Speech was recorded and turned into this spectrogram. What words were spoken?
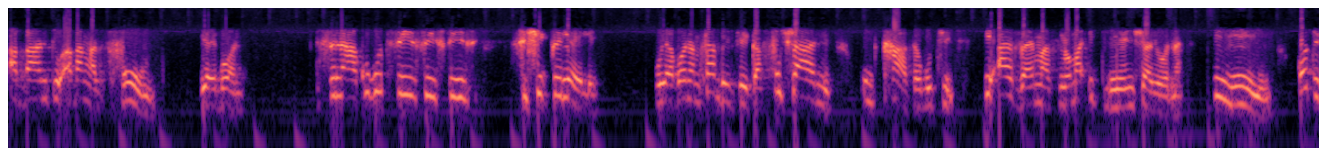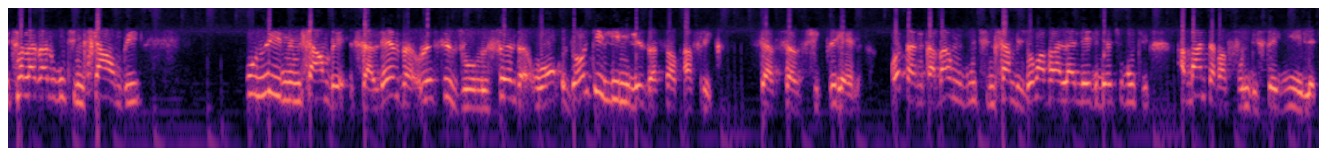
abantu abangazifuni. Uyayibona? Sinakho ukuthi si- si- si- sishicilele. Uyabona? Mhlambe nje kafushane ukuchaza ukuthi iAlzheimer's noma idementia yona iyini. Kodwa itholakala ukuthi mhlawumbe ulimi mhlawumbe siyalenza lwesizulu senza zonke ilimi lezi South Africa siyazishicilela. Kodwa ngicabanga ukuthi mhlawumbe njengoba abalaleli bethu ukuthi abantu abafundisekile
